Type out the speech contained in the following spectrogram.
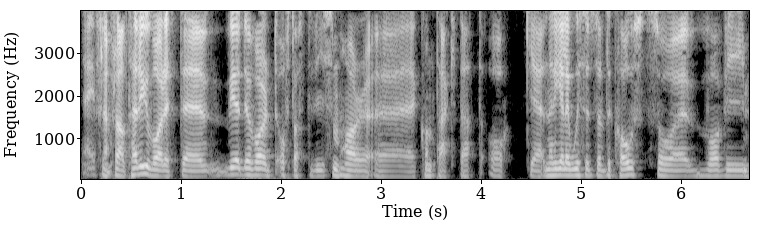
Nej, framförallt har det ju varit, eh, det har varit oftast vi som har eh, kontaktat och när det gäller Wizards of the Coast så var vi,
